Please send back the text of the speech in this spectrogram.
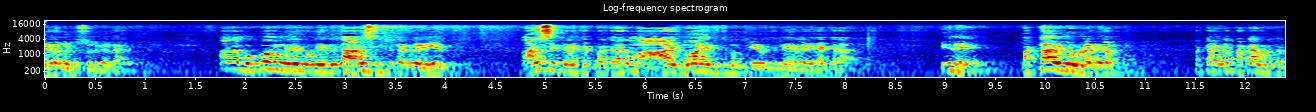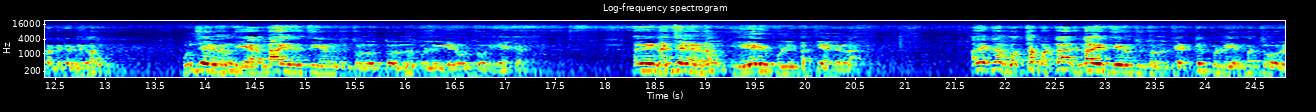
நிலம் என்று சொல்லுகிறார் ஆனால் முப்போகம் விளையக்கூடியது அரசு சர்வேயில். அரசு கணக்கு பிரகாரம் ஆயிரம் மூவாயிரத்தி நூற்றி எழுபத்தி ஏழு ஏக்கரா. இதில் பட்டாவில் உள்ள நிலம். பட்டாவில் பட்டா கொடுக்கப்பட்டிருக்க நிலம் புஞ்சை நிலம் இரண்டாயிரத்தி எழுநூத்தி தொண்ணூத்தி ஒன்று புள்ளி எழுபத்தோரு ஏக்கர். அதில் நஞ்சல் நிலம் ஏழு புள்ளி பத்து ஏக்கர் தான். அதே மொத்த பட்டா ரெண்டாயிரத்தி எழுநூத்தி தொண்ணூத்தி எட்டு புள்ளி எண்பத்தோரு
